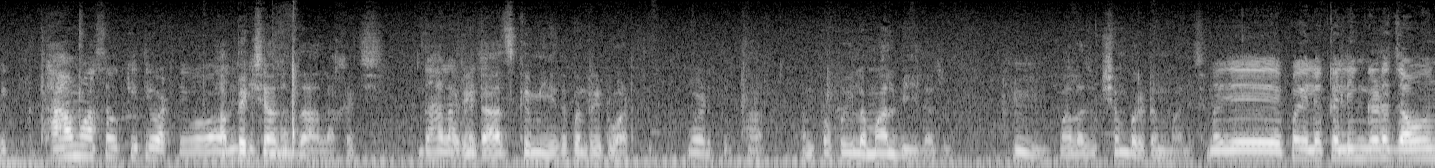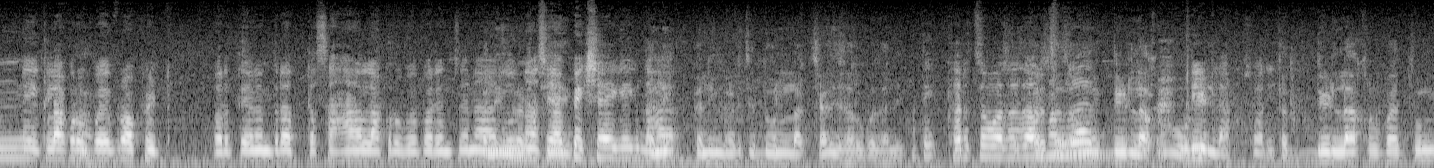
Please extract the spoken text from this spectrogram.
एक ठाम असं किती वाटते? अपेक्षा अजून दहा लाखाची. दहा लाख रेट आज कमी येतं पण रेट वाढते. वाढते. हा. आणि पपईला माल बी येईल अजून. मला अजून शंभर टन माल म्हणजे पहिलं कलिंगड जाऊन एक लाख रुपये प्रॉफिट परत त्यानंतर आता सहा लाख रुपये पर्यंत अजून अशी अपेक्षा आहे की एक दहा कलिंग- कलिंगडचे दोन लाख चाळीस हजार रुपये झाले ते खर्च वजा जाऊन खर्च समजा जाऊन एक दीड लाख रुपये उरले. दीड लाख सॉरी तर दीड लाख रुपयातून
